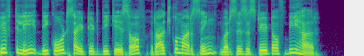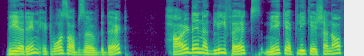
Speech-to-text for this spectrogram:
Fifthly, the court cited the case of Rajkumar Singh versus State of Bihar, wherein it was observed that hard and ugly facts make application of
